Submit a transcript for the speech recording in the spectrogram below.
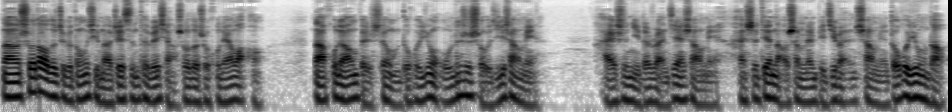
那说到的这个东西呢，Jason 特别想说的是互联网。那互联网本身我们都会用，无论是手机上面，还是你的软件上面，还是电脑上面、笔记本上面都会用到。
